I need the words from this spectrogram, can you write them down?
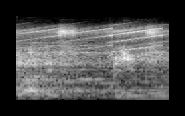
suaves beats.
